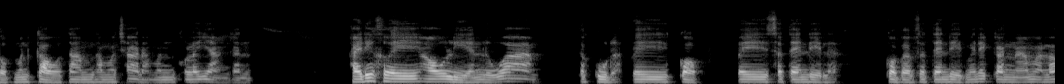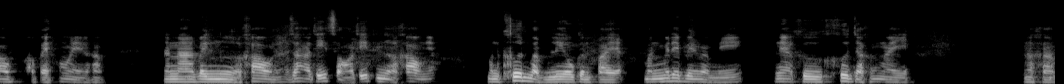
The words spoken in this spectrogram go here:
กับมันเก่าตามธรรมชาติอะมันคนละอย่างกัน ใครที่เคยเอาเหรียญหรือว่าตะกรุดอะไปกรอบไปสแตนเลสแล้วกรอบแบบสแตนเลสไม่ได้กันน้ำอะแล้วเอาไปห้อยครับ นานๆไปเหงื่อเข้าเนี่ยสักอาทิตย์สองอาทิตย์เหงื่อเข้าเนี้ยมันขึ้นแบบเร็วเกินไปอะ มันไม่ได้เป็นแบบนี้ เนี่ยคือขึ้นจากข้างในนะครับ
